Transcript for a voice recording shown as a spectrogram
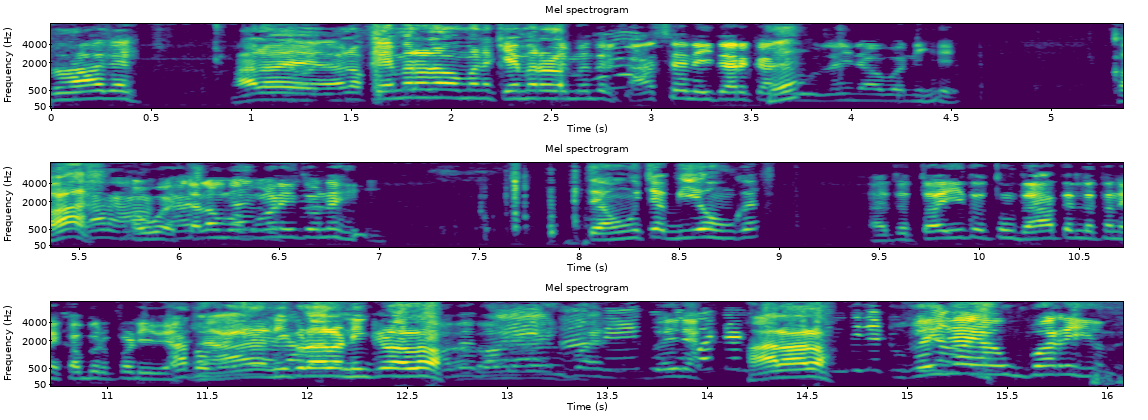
તો આવે જાય. હાલો હાલો કેમેરો લાવો મને કેમેરો લાવો. અંદર ઘાસે નહીં તારે કાંઈ લઈને આવવાની છે ખાસ હવે તલાવમાં પાણી તો નહીં. તે હું છે બીયો હું કે? હા તો ઈ તો તું દાત એટલે તને ખબર પડી જાય. હા નીકળો હાલો નીકળો હાલો. હાલો હાલો. તું જાય ઊભા રહી અમે.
